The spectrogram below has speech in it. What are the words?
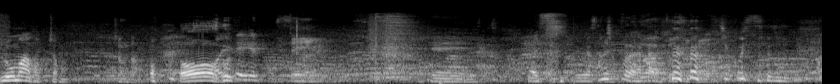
로마 법정 정답 오. 어, 이때 이게 세일 오케이 나이스 이거 30분 고등학교 수준. 찍고 있어 지금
